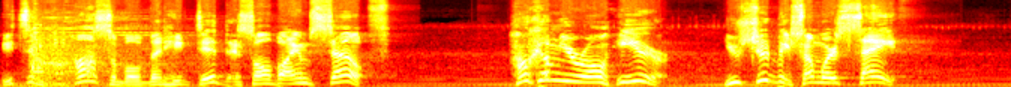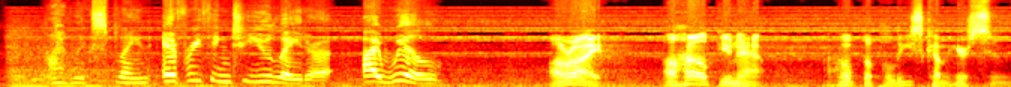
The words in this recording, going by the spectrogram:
It's impossible that he did this all by himself. How come you're all here? You should be somewhere safe. I'll explain everything to you later. I will. All right, I'll help you now. I hope the police come here soon.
